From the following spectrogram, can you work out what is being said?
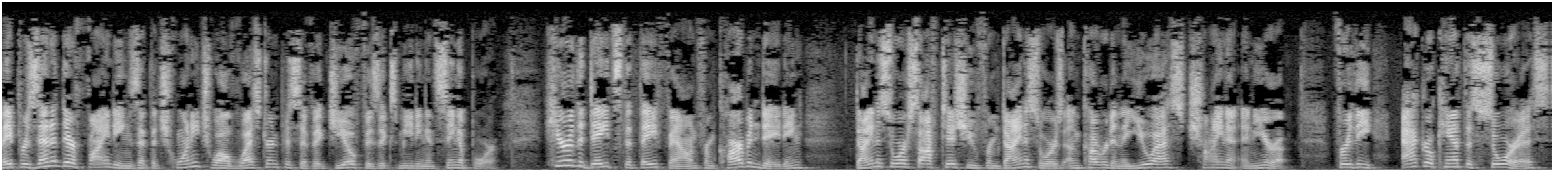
And they presented their findings at the 2012 Western Pacific Geophysics meeting in Singapore. Here are the dates that they found from carbon dating dinosaur soft tissue from dinosaurs uncovered in the US, China, and Europe. For the Acrocanthosaurus,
